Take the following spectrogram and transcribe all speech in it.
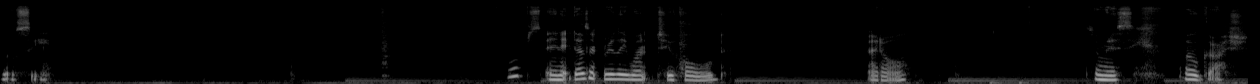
we'll see. Oops, and it doesn't really want to hold at all. So I'm going to see. Oh gosh.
